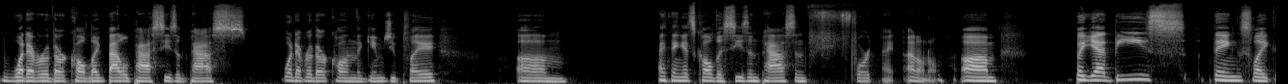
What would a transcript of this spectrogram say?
whatever they're called, like Battle Pass, Season Pass, whatever they're calling the games you play. Um I think it's called a season pass in Fortnite. I don't know. Um but yeah, these things like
